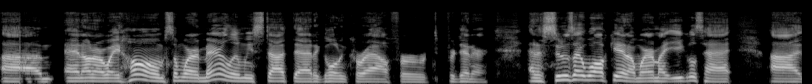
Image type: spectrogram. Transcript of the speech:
Um, and on our way home, somewhere in Maryland, we stopped at a Golden Corral for for dinner. And as soon as I walk in, I'm wearing my Eagles hat. Uh,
